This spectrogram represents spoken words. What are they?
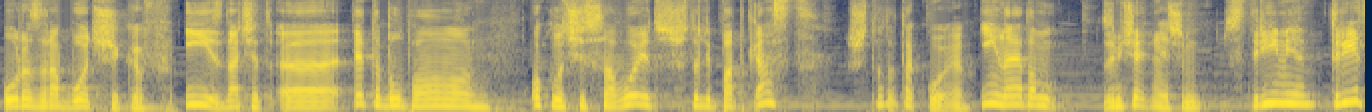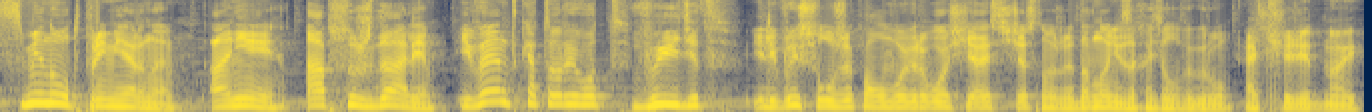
у разработчиков. И, значит, э, это был, по-моему, около часовой, что ли, подкаст, что-то такое. И на этом замечательнейшем стриме 30 минут примерно они обсуждали ивент, который вот выйдет, или вышел уже, по-моему, в Overwatch, я, если честно, уже давно не заходил в игру. Очередной.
